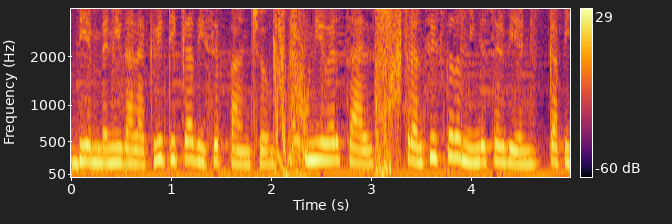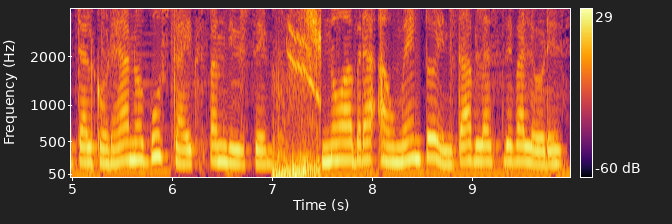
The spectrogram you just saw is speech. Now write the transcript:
Bienvenida a la crítica, dice Pancho. Universal. Francisco Domínguez Servién, capital coreano, busca expandirse. No habrá aumento en tablas de valores.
